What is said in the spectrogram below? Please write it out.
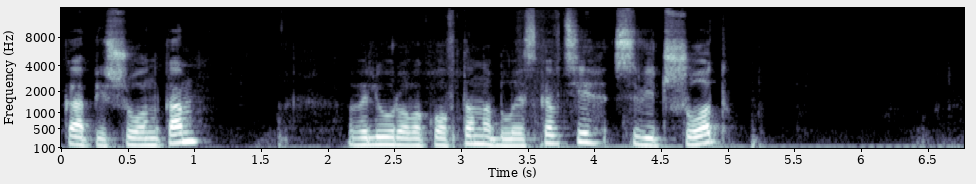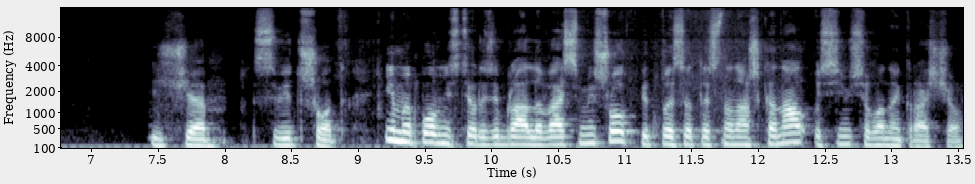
Капішонка. Велюрова кофта на блискавці. Світшот. І ще світшот. І ми повністю розібрали весь мішок. Підписуйтесь на наш канал. Усім всього найкращого.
